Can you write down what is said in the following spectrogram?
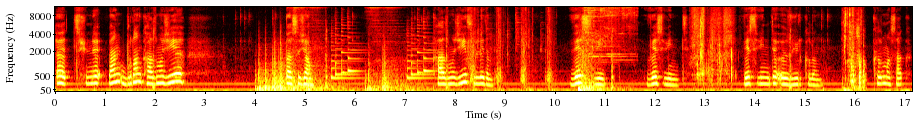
Evet şimdi ben buradan kazmacıyı basacağım. Kazmacıyı fullledim. Westwind Westwind Westwind'e özgür kılın. Kılmasak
